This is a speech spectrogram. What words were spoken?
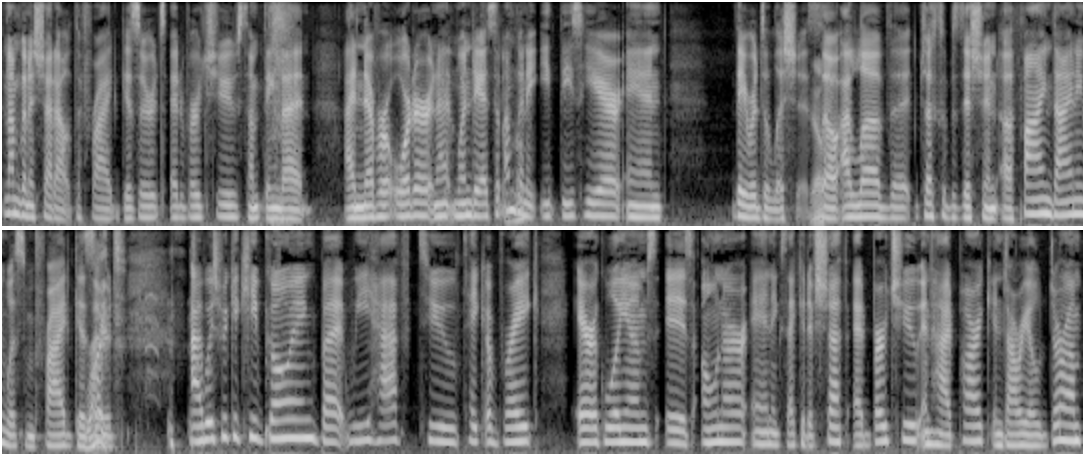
And I'm going to shout out the fried gizzards at Virtue, something that I never order. And I, one day I said, I'm going to eat these here. And they were delicious. Yep. So I love the juxtaposition of fine dining with some fried gizzards. I wish we could keep going, but we have to take a break. Eric Williams is owner and executive chef at Virtue in Hyde Park, and Dario Durham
